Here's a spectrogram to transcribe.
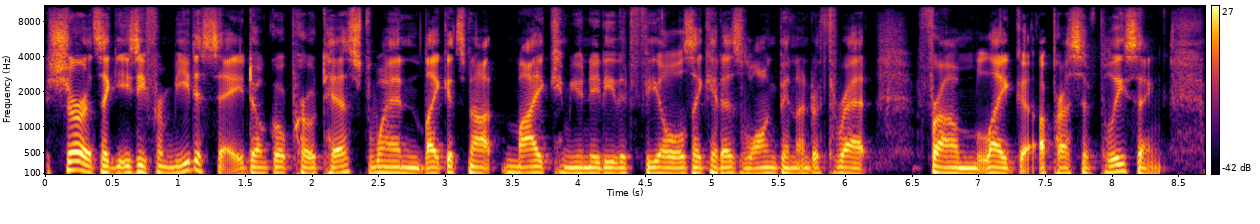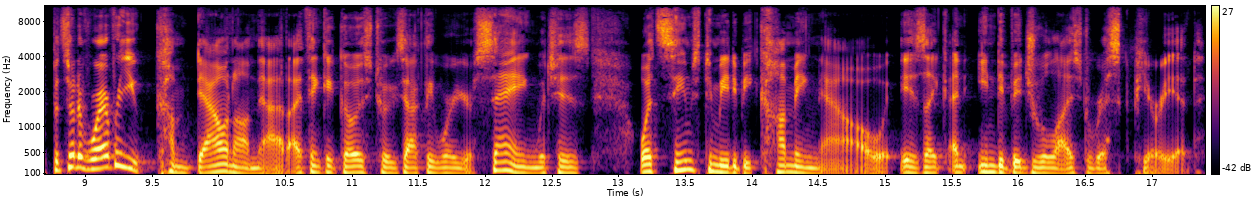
sure it's like easy for me to say don't go protest when like it's not my community that feels like it has long been under threat from like oppressive policing. But sort of wherever you come down on that i think it goes to exactly where you're saying which is what seems to me to be coming now is like an individualized risk period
